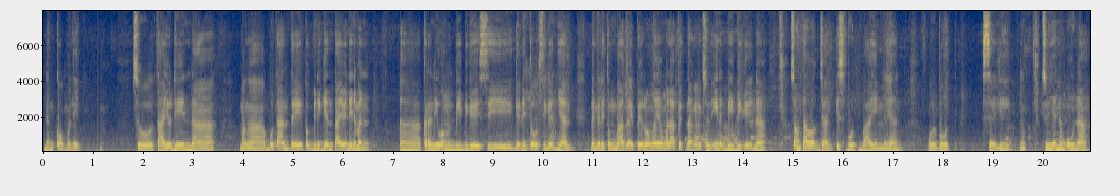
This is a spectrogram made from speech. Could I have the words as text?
ng COMELEC. So tayo din na mga botante, pag binigyan tayo, hindi naman ah, karaniwang nagbibigay si ganito, si ganyan ng ganitong bagay. Pero ngayong malapit ng eleksyon, eh nagbibigay na. So ang tawag dyan is vote buying na yan or vote selling. No? So yan yung una.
